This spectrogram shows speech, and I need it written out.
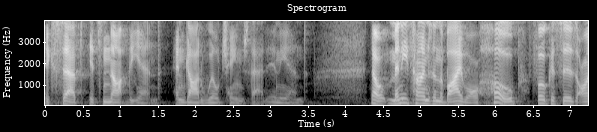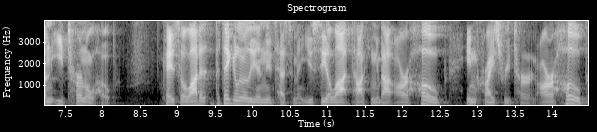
except it's not the end. And God will change that in the end. Now, many times in the Bible, hope focuses on eternal hope. Okay, so a lot of, particularly in the New Testament, you see a lot talking about our hope in Christ's return, our hope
